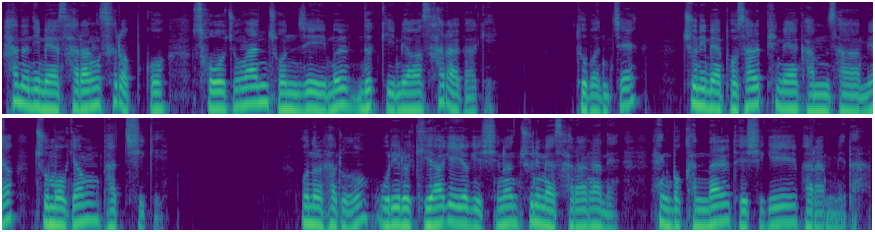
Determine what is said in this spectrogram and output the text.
하느님의 사랑스럽고 소중한 존재임을 느끼며 살아가기. 두 번째, 주님의 보살핌에 감사하며 주모경 바치기. 오늘 하루 우리를 귀하게 여기시는 주님의 사랑 안에 행복한 날 되시기 바랍니다.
